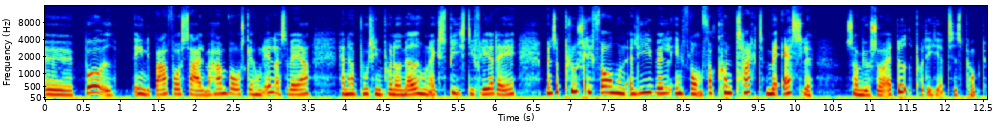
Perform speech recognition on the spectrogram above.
øh, båd, egentlig bare for at sejle med ham. Hvor skal hun ellers være? Han har budt hende på noget mad, hun har ikke spist i flere dage. Men så pludselig får hun alligevel en form for kontakt med Asle, som jo så er død på det her tidspunkt.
